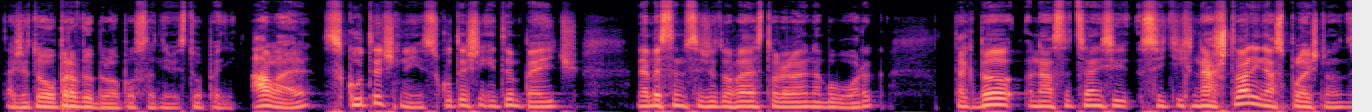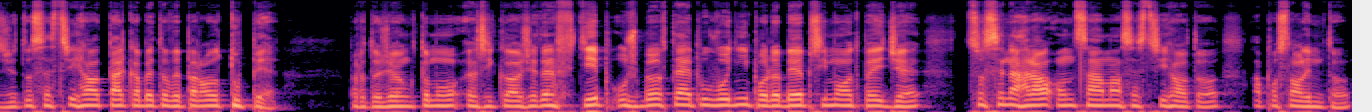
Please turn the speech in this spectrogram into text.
takže to opravdu bylo poslední vystoupení. Ale skutečný, skutečný Ethan Page, nemyslím si, že tohle je storyline nebo work, tak byl na sociálních sítích naštvaný na společnost, že to se stříhal tak, aby to vypadalo tupě. Protože on k tomu říkal, že ten vtip už byl v té původní podobě přímo od Page, co si nahrál on sám a se stříhal to a poslal jim to.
